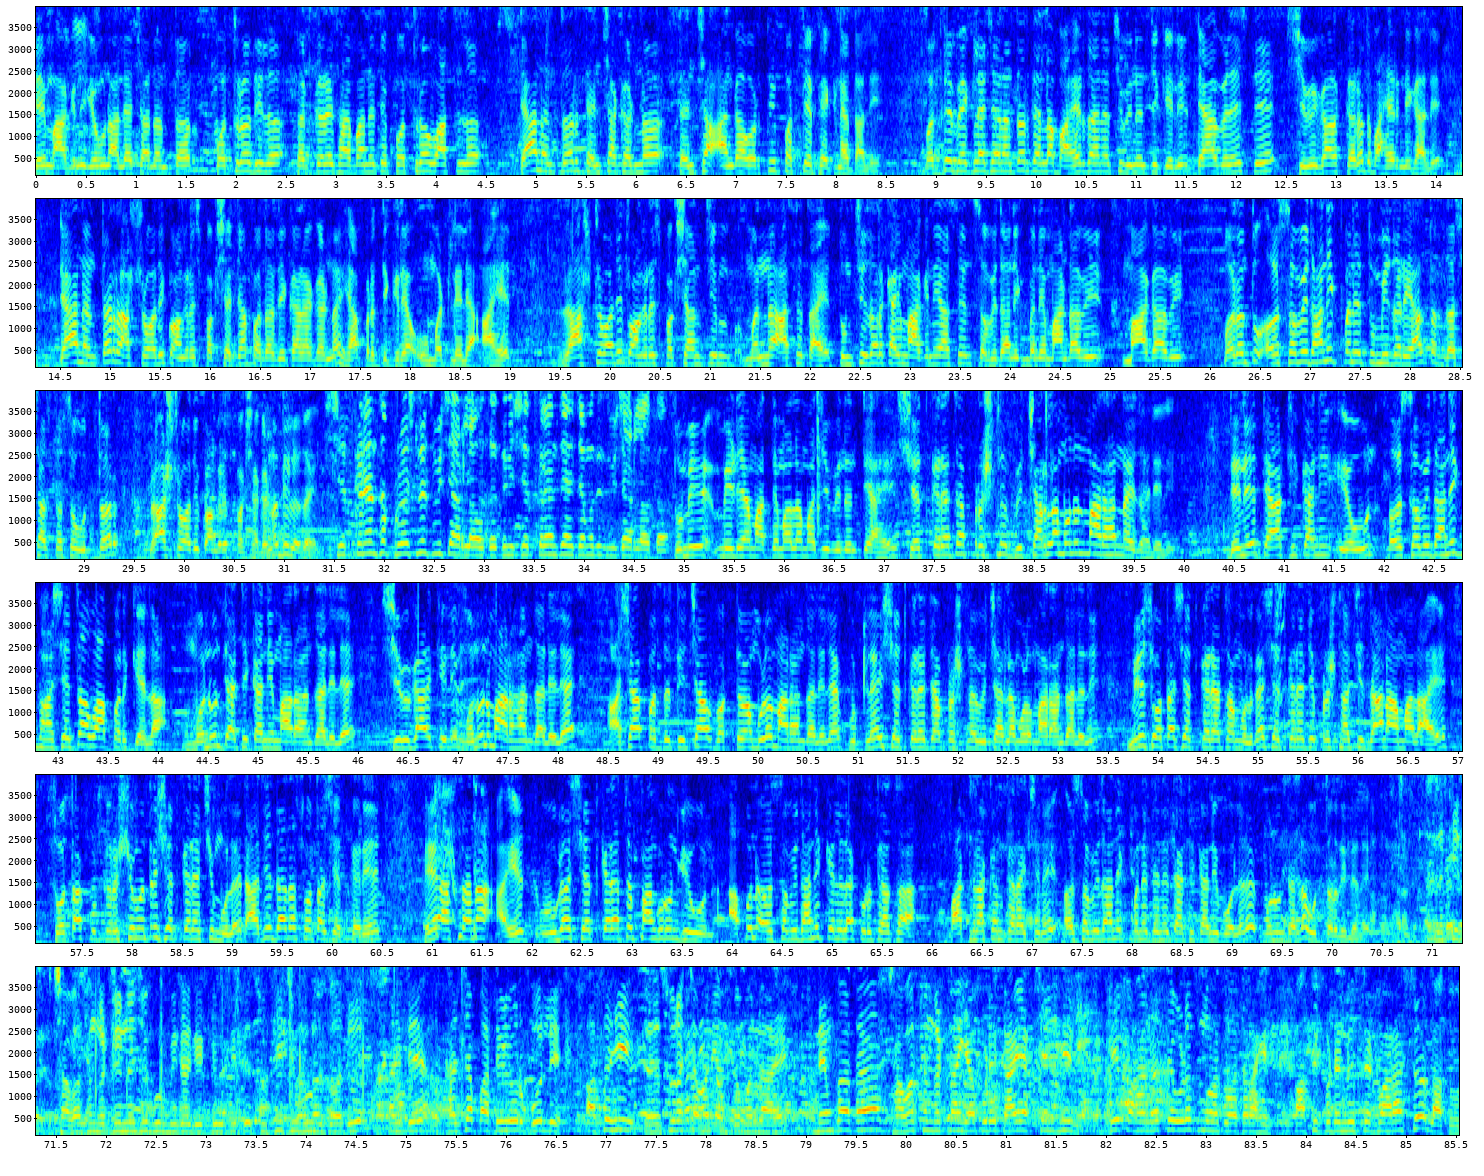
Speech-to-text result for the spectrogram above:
ते मागणी घेऊन आल्याच्यानंतर पत्र दिलं. तटकरे साहेबाने ते पत्र वाचलं. त्यानंतर त्यांच्याकडनं त्यांच्या अंगावरती पत्ते फेकण्यात आले. पत्ते फेकल्याच्या नंतर त्यांना बाहेर जाण्याची विनंती केली. त्यावेळेस ते शिवीगाळ करत बाहेर निघाले. त्यानंतर राष्ट्रवादी काँग्रेस पक्षाच्या पदाधिकाऱ्याकडनं ह्या प्रतिक्रिया उमटलेल्या आहेत. राष्ट्रवादी काँग्रेस पक्षांची म्हणणं असंच आहे. तुमची जर काही मागणी असेल संविधानिकपणे मांडावी मागावी परंतु असंविधानिकपणे तुम्ही जर याल तर जशाच तसं उत्तर राष्ट्रवादी काँग्रेस पक्षाकडनं दिलं जाईल. शेतकऱ्यांचा प्रश्नच विचारला होता त्यांनी शेतकऱ्यांच्या ह्याच्यामध्येच विचारला होता. तुम्ही मीडिया माध्यमाला माझी विनंती आहे शेतकऱ्याचा प्रश्न विचारला म्हणून मारहाण नाही झालेली. त्याने त्या ठिकाणी येऊन असंविधानिक भाषेचा वापर केला म्हणून त्या ठिकाणी मारहाण झालेली आहे. शिवगाळ केली म्हणून मारहाण झालेली आहे. अशा पद्धतीच्या वक्तव्यामुळं मारहाण झालेल्या आहे. कुठल्याही शेतकऱ्याचा प्रश्न विचारल्यामुळं मारहाण झाले नाही. मी स्वतः शेतकऱ्याचा मुलगा शेतकऱ्याची प्रश्नाची जाण आम्हाला आहे. स्वतः कु- कृषी मंत्री शेतकऱ्याची मुलं आहेत. अजितदादा स्वतः शेतकरी आहेत. हे असताना हे उगा शेतकऱ्याचं पांघरून घेऊन आपण असंविधानिक केलेल्या कृत्याचा पाठराखण करायची नाही असंविधानिकपणे त्याने त्या ठिकाणी बोललेलं आहे म्हणून त्यांना उत्तर दिलेलं आहे. नक्कीच छावा संघटनेनं जी भूमिका घेतली होती ते चुकीची भूमिका होती आणि ते खालच्या पातळीवर बोलले असंही सुरज चव्हाण यांचं म्हणणं आहे. नेमकं आता छावा संघटना यापुढे काय ॲक्शन घेईल हे पाहणं तेवढंच महत्त्वाचं राहील. Asif Patel news state Maharashtra Latur.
